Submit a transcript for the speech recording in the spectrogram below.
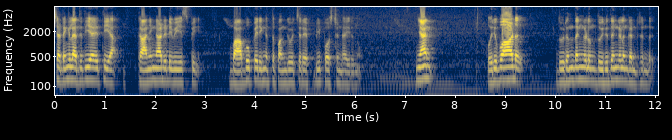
ചടങ്ങിൽ അതിഥിയായെത്തിയ Kanhangad D V S P Babu Peringath പങ്കുവച്ചൊരു എഫ് ബി പോസ്റ്റ് ഉണ്ടായിരുന്നു. ഞാൻ ഒരുപാട് ദുരന്തങ്ങളും ദുരിതങ്ങളും കണ്ടിട്ടുണ്ട്.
